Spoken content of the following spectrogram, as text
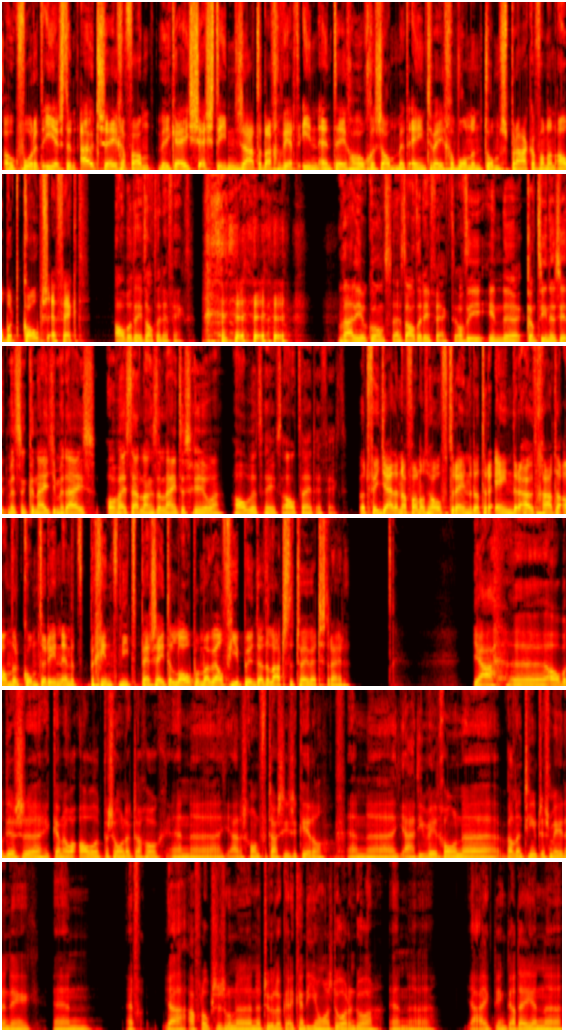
Ook voor het eerst een uitzegen van WKE 16. Zaterdag werd in en tegen Hoge Zand met 1-2 gewonnen. Tom sprake van een Albert Koops effect. Albert heeft altijd effect. Waar hij ook komt, heeft altijd effect. Of hij in de kantine zit met zijn kanijtje met ijs. Of hij staat langs de lijn te schreeuwen. Albert heeft altijd effect. Wat vind jij er nou van als hoofdtrainer? Dat er één eruit gaat, de ander komt erin. En het begint niet per se te lopen, maar wel vier punten uit de laatste twee wedstrijden. Ja, eh, Albert is, eh, ik ken Albert persoonlijk toch ook. En eh, ja, dat is gewoon een fantastische kerel. En eh, ja, die weet gewoon eh, wel een team te smeden, denk ik. En ja, afgelopen seizoen eh, natuurlijk, ik ken die jongens door en door. En eh, ja, ik denk dat hij een, eh,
